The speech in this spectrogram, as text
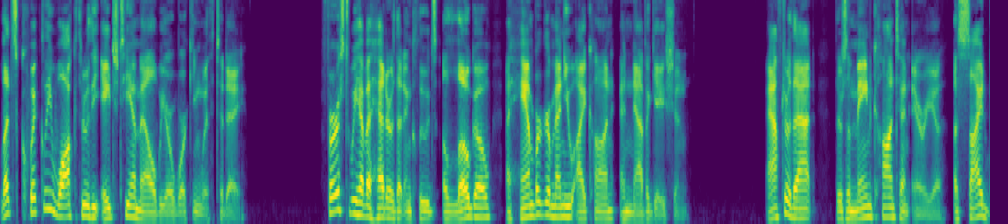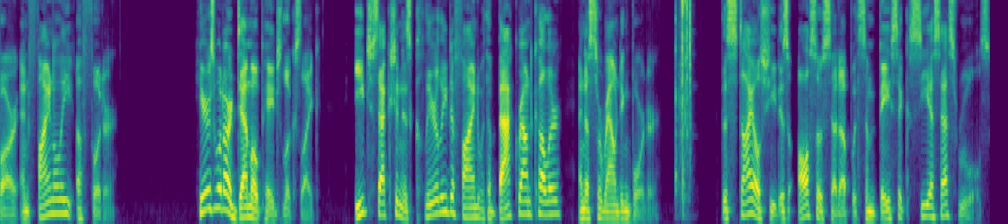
Let's quickly walk through the HTML we are working with today. First, we have a header that includes a logo, a hamburger menu icon, and navigation. After that, there's a main content area, a sidebar, and finally, a footer. Here's what our demo page looks like. Each section is clearly defined with a background color and a surrounding border. The style sheet is also set up with some basic CSS rules.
